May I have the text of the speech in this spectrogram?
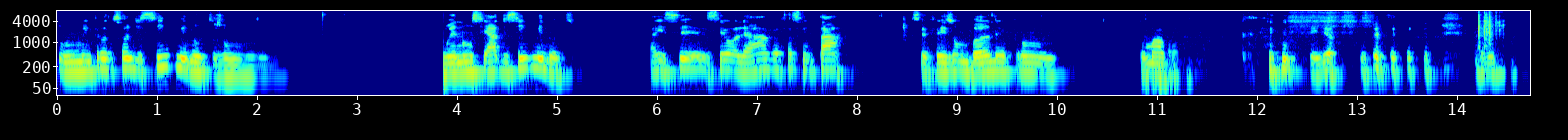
uma introdução de cinco minutos, um, um enunciado de cinco minutos. Aí você olhava e falava assim, tá, você fez um banner para um, uma Entendeu?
